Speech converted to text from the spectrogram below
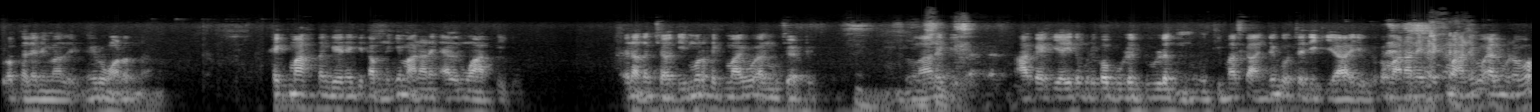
Kalau baleni malih, ini rungono hikmah tenggene kitab niki maknane ilmu ati. Enak teng Jawa Timur hikmah itu ilmu jadi. Mulane kita Akeh kiai itu mereka bulat-bulat di Mas Kanjeng kok jadi kiai. Ke mana nih hikmah nih ilmu apa?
